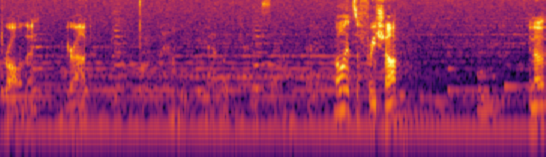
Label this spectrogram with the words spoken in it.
draw, then you're out. Wow, that would kind of suck. Well, it's a free shop. You know,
